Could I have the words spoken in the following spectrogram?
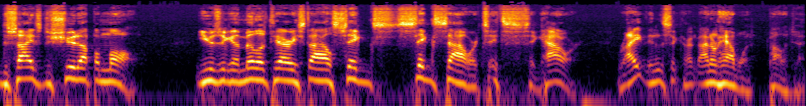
decides to shoot up a mall using a military style Sig, Sig Sauer. It's, it's Sig Sauer, right? I don't have one. Apologize.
